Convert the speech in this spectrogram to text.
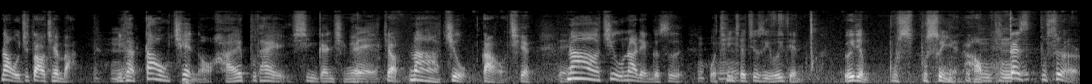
那我就道歉吧。你看道歉哦，还不太心甘情愿，叫那就道歉。那就那两个字，我听起来就是有一点有一点不不顺眼哈，但是不顺耳。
